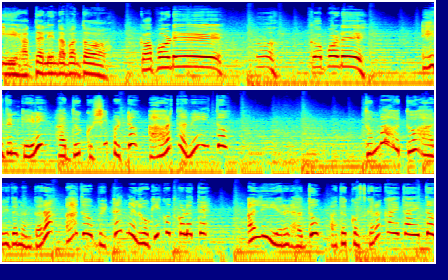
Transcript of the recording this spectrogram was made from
ಈ ಹತ್ತೆಲಿಂದ ಬಂತು? ಕಪೋಡಿ. ಕಪೋಡಿ. ಇದನ್ ಕೇಳಿ ಹದ್ದು ಖುಷಿ ಪಟ್ಟು ಹಾರ್ತಾನೆ ಇತ್ತು. ತುಂಬಾ ಹೊತ್ತು ಹಾರಿದ ನಂತರ ಅದು ಬೆಟ್ಟದ ಮೇಲೆ ಹೋಗಿ ಕುತ್ಕೊಳ್ಳುತ್ತೆ. ಅಲ್ಲಿ ಎರಡ್ ಹದ್ದು ಅದಕ್ಕೋಸ್ಕರ ಕಾಯ್ತಾ ಇತ್ತು.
